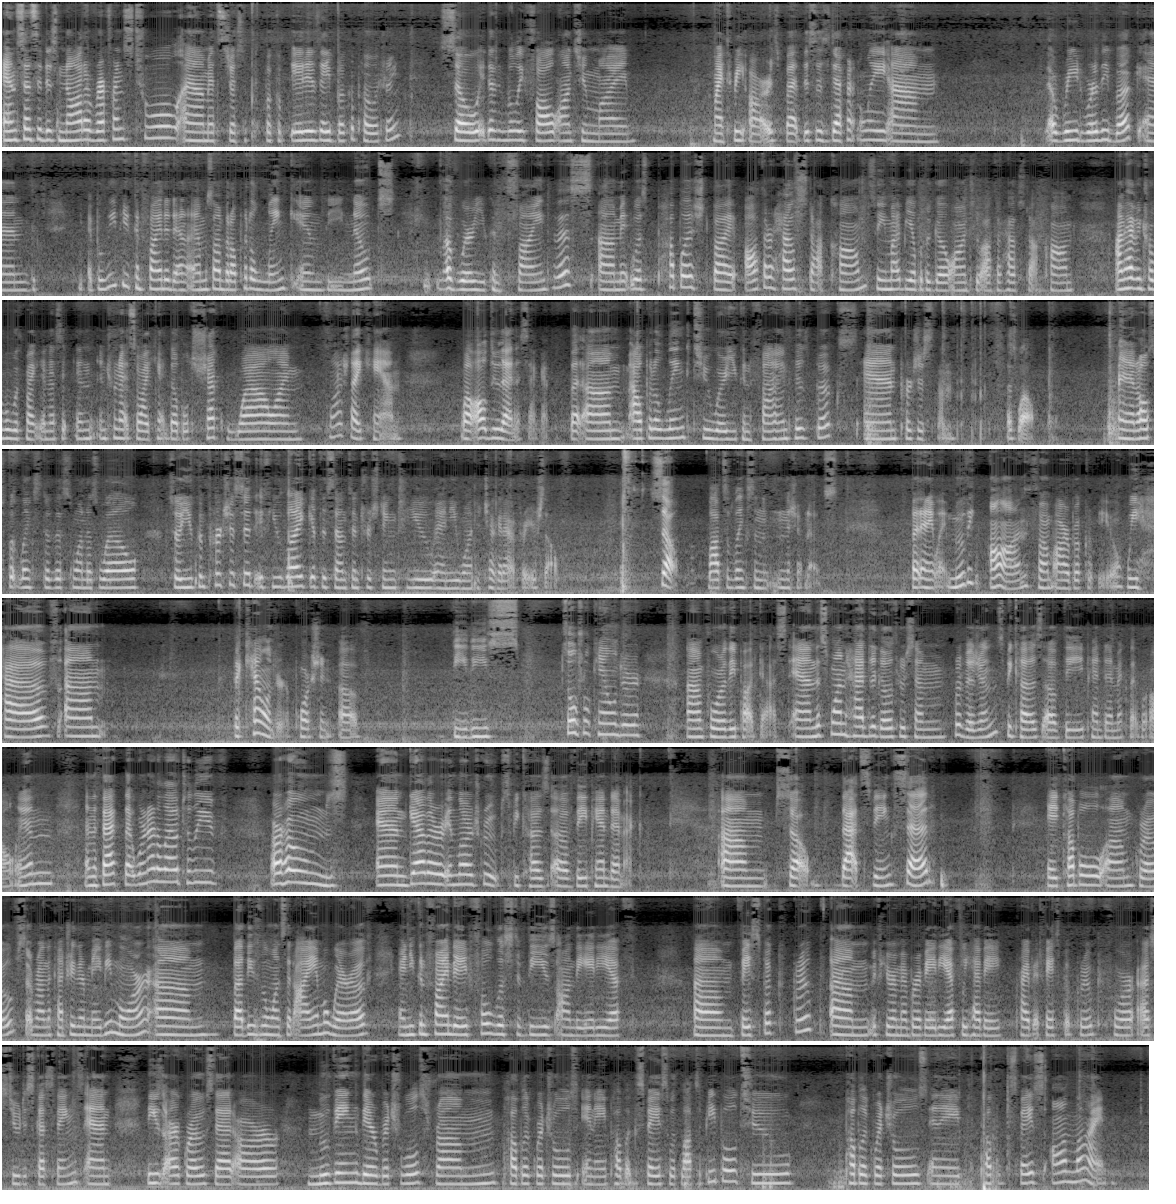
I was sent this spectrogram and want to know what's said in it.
And since it is not a reference tool, um, it's just a book. Of, it is a book of poetry, so it doesn't really fall onto my my three R's. But this is definitely um, a read-worthy book, and I believe you can find it on Amazon. But I'll put a link in the notes of where you can find this. Um, it was published by AuthorHouse.com, so you might be able to go on to AuthorHouse.com I'm having trouble with my internet, so I can't double check while I'm. Well, actually, I can. Well, I'll do that in a second. But um, I'll put a link to where you can find his books and purchase them as well. And I'll also put links to this one as well. So you can purchase it if you like, if this sounds interesting to you and you want to check it out for yourself. So, lots of links in, in the show notes. But anyway, moving on from our book review, we have um, the calendar portion of the the social calendar um, for the podcast, and this one had to go through some revisions because of the pandemic that we're all in, and the fact that we're not allowed to leave our homes and gather in large groups because of the pandemic. Um, so, that's being said, a couple um, groves around the country. There may be more, um, but these are the ones that I am aware of. And you can find a full list of these on the ADF um, Facebook group. Um, if you're a member of ADF, we have a private Facebook group for us to discuss things. And these are groves that are moving their rituals from public rituals in a public space with lots of people to public rituals in a public space online.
